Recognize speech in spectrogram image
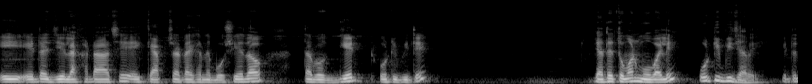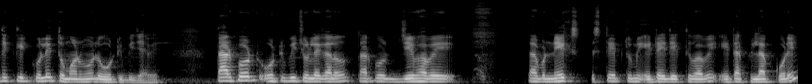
এই, এটা যে লেখাটা আছে, এই ক্যাপচাটা এখানে বসিয়ে দাও। তারপর গেট ওটিপিতে যাতে তোমার মোবাইলে ওটিপি যাবে। এটাতে ক্লিক করলে তোমার মোবাইলে ওটিপি যাবে। তারপর ওটিপি চলে গেল। তারপর যেভাবে, তারপর নেক্সট স্টেপ তুমি এটাই দেখতে পাবে। এটা ফিল আপ করে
